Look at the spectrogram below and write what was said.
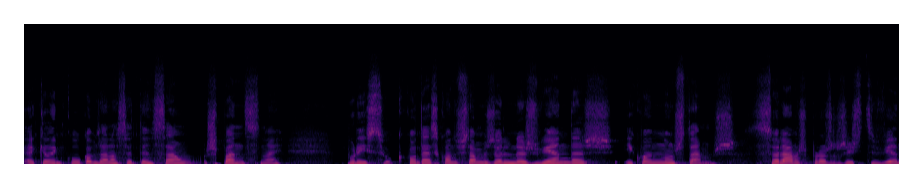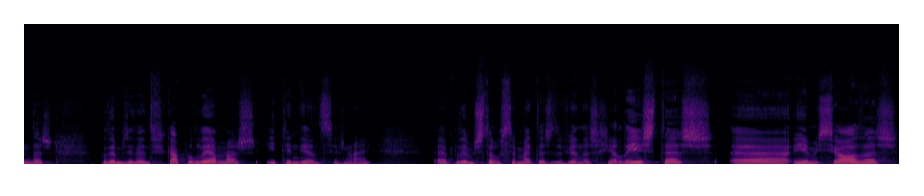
aquilo em que colocamos a nossa atenção expande-se, não é? Por isso, o que acontece quando estamos de olho nas vendas e quando não estamos? Se olharmos para os registros de vendas, podemos identificar problemas e tendências, não é? Uh, podemos estabelecer metas de vendas realistas uh, e ambiciosas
